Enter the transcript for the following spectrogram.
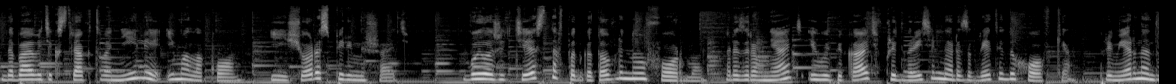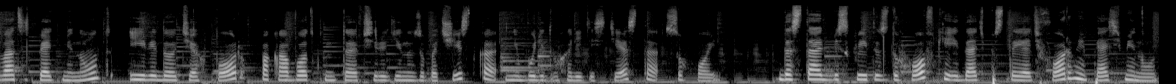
Добавить экстракт ванили и молоко. И еще раз перемешать. Выложить тесто в подготовленную форму, разровнять и выпекать в предварительно разогретой духовке. Примерно 25 минут или до тех пор, пока воткнутая в середину зубочистка не будет выходить из теста сухой. Достать бисквит из духовки и дать постоять в форме 5 минут.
